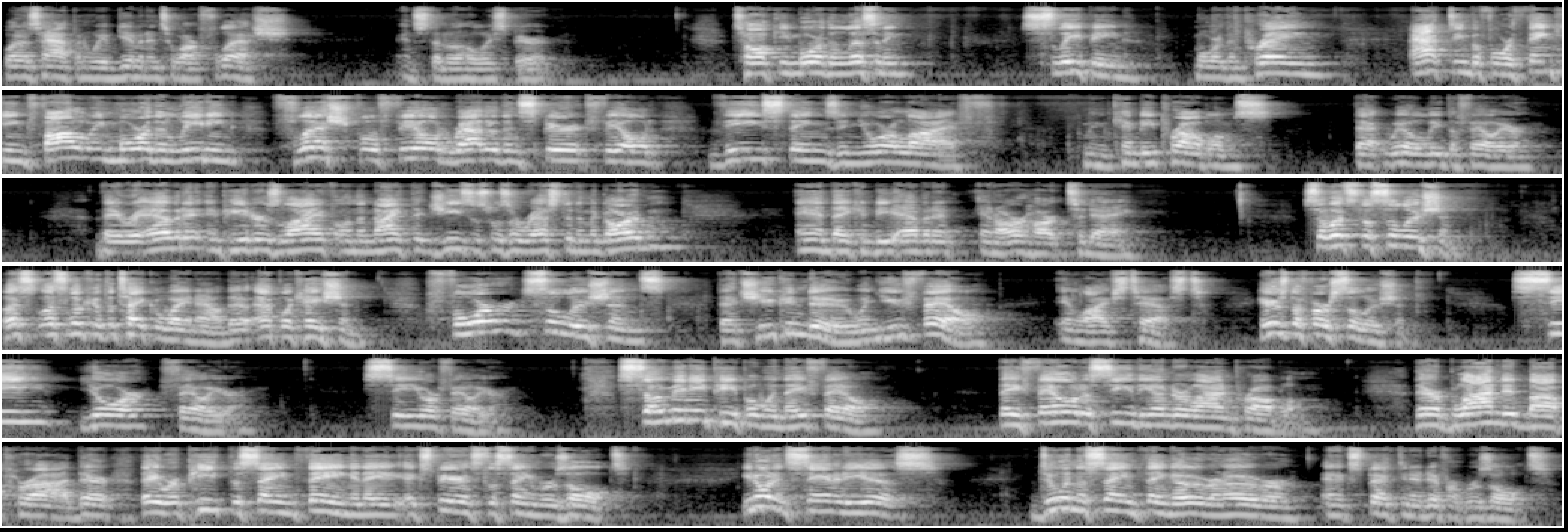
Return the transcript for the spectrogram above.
What has happened? We've given into our flesh instead of the Holy Spirit. Talking more than listening, sleeping more than praying, acting before thinking, following more than leading, flesh fulfilled rather than spirit filled, these things in your life I mean, can be problems that will lead to failure. They were evident in Peter's life on the night that Jesus was arrested in the garden, and they can be evident in our heart today. So what's the solution? Let's, let's look at the takeaway now, the application. Four solutions that you can do when you fail in life's test. Here's the first solution. See your failure. See your failure. So many people, when they fail, they fail to see the underlying problem. They're blinded by pride. They're, they repeat the same thing and they experience the same result. You know what insanity is? Doing the same thing over and over and expecting a different result.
